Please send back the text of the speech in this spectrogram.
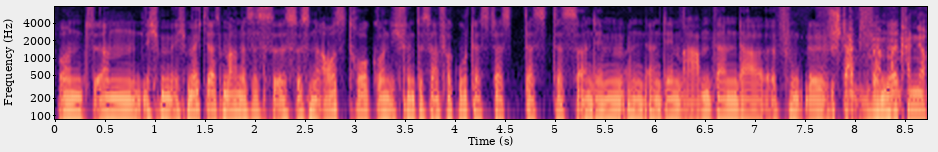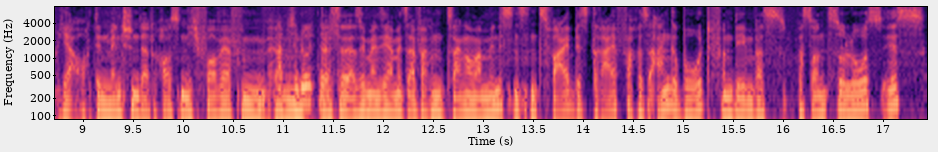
Und ähm, ich, ich möchte das machen. Das ist, es ist ein Ausdruck und ich finde es einfach gut, dass das, dass das an dem, an, an dem Abend dann da äh, äh, Man, man stattfindet. kann ja auch, ja auch den Menschen da draußen nicht vorwerfen. ähm, Absolut nicht. Dass, also ich meine, sie haben jetzt einfach, ein, sagen wir mal, mindestens ein zwei- bis dreifaches Angebot von dem, was, was sonst so los ist,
